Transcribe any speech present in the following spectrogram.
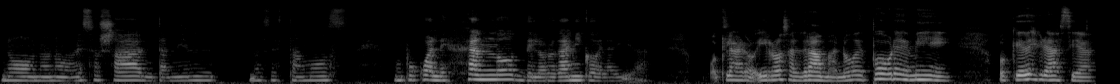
No, no, no, eso ya también nos estamos un poco alejando del orgánico de la vida. Claro, irnos al drama, ¿no? Pobre de mí, o qué desgracia.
